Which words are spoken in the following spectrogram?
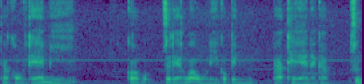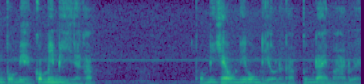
ถ้าของแท้มีก็แสดงว่าองค์นี้ก็เป็นพระแท้นะครับ ซึ่งผมเองก็ไม่มีนะครับ ผมมีแค่องค์นี้องค์เดียวนะครับ เพิ่งได้มาด้วย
